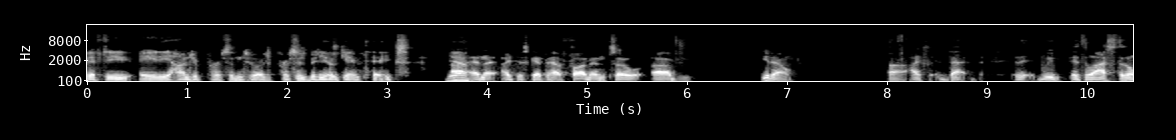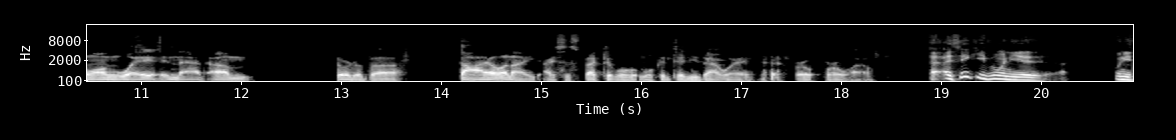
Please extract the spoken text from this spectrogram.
50, 80, 100 person, 200 person video game takes. Uh, yeah. Uh, and I, I, just get to have fun. And so, um, you know, uh, I that we it's lasted a long way in that um, sort of uh, style, and I I suspect it will will continue that way for for a while. I think even when you when you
